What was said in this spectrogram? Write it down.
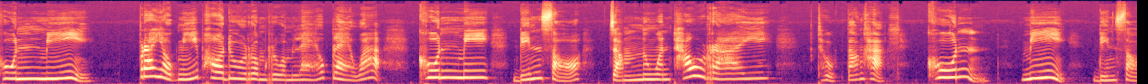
คุณมี ประโยคนี้พอดูรวมๆแล้วแปลว่า คุณมีดินสอจำนวนเท่าไหรถูกต้องค่ะ คุณมี ดินสอ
